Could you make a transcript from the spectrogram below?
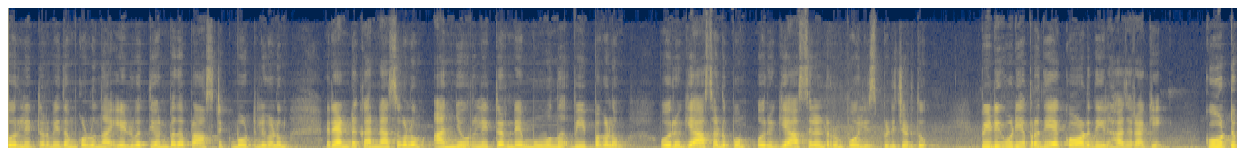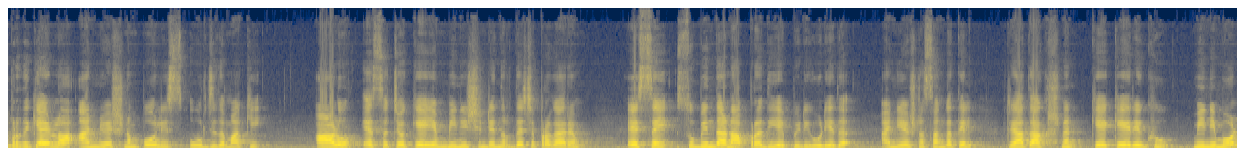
ഒരു ലിറ്റർ വീതം കൊള്ളുന്ന എഴുപത്തിയൊൻപത് പ്ലാസ്റ്റിക് ബോട്ടിലുകളും രണ്ട് കന്നാസുകളും അഞ്ഞൂറ് ലിറ്ററിന്റെ മൂന്ന് വീപ്പകളും ഒരു ഗ്യാസ് അടുപ്പും ഒരു ഗ്യാസ് സിലിണ്ടറും പോലീസ് പിടിച്ചെടുത്തു. പിടികൂടിയ പ്രതിയെ കോടതിയിൽ ഹാജരാക്കി. കൂട്ടുപ്രതിക്കായുള്ള അന്വേഷണം പോലീസ് ഊർജിതമാക്കി. Aloor S HO K M ബിനീഷിന്റെ നിർദ്ദേശപ്രകാരം എസ് ഐ സുബിന്ദാണ് പ്രതിയെ പിടികൂടിയത്. അന്വേഷണ സംഘത്തിൽ Radhakrishnan K K Raghu Minimol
